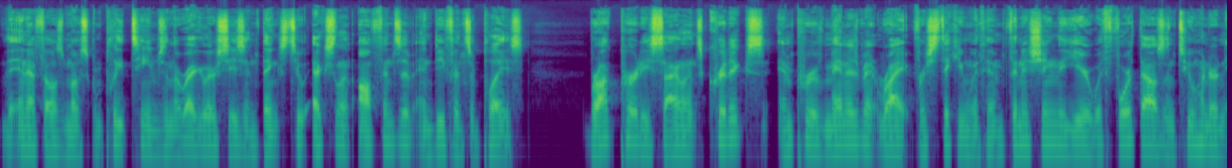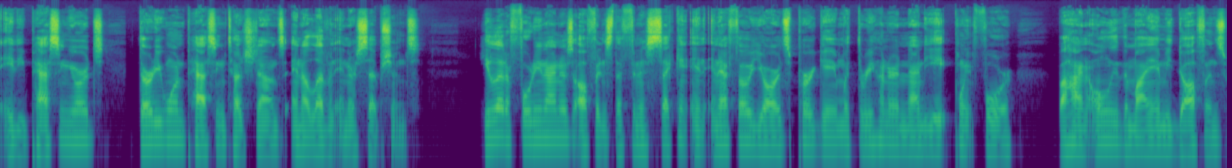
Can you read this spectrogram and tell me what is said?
the NFL's most complete teams in the regular season thanks to excellent offensive and defensive plays. Brock Purdy silenced critics and proved management right for sticking with him, finishing the year with 4,280 passing yards, 31 passing touchdowns, and 11 interceptions. He led a 49ers offense that finished second in NFL yards per game with 398.4, behind only the Miami Dolphins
